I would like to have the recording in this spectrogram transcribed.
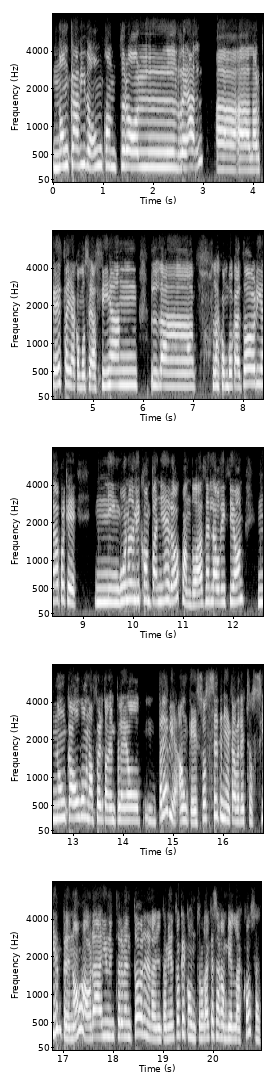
mm, nunca ha habido un control real a, a la orquesta y a cómo se hacían la, la convocatoria, porque ninguno de mis compañeros, cuando hacen la audición, nunca hubo una oferta de empleo previa, aunque eso se tenía que haber hecho siempre, ¿no? Ahora hay un interventor en el ayuntamiento que controla que se hagan bien las cosas.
